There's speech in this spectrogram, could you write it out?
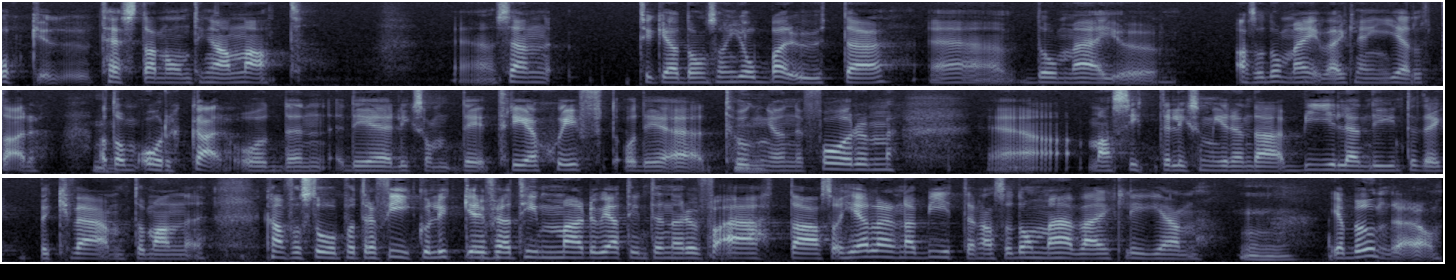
Och testa någonting annat. Eh, sen tycker jag att de som jobbar ute, eh, de är ju alltså de är ju verkligen hjältar. Att de orkar. Och den, det, är liksom, det är tre skift och det är tung uniform. Eh, man sitter liksom i den där bilen, det är inte direkt bekvämt och man kan få stå på trafikolyckor i flera timmar, du vet inte när du får äta. Så hela den där biten, alltså de är verkligen... Mm. Jag beundrar dem.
